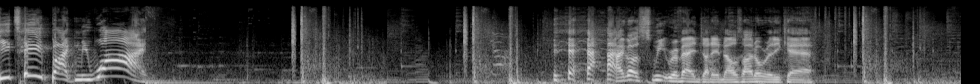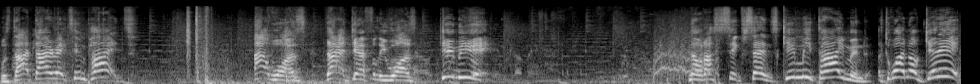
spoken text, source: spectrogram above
He teabagged me. Why? I got sweet revenge on him now, so I don't really care. Was that direct impact? That was. That definitely was. Give me it. No, that's six cents. Give me diamond. Do I not get it?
